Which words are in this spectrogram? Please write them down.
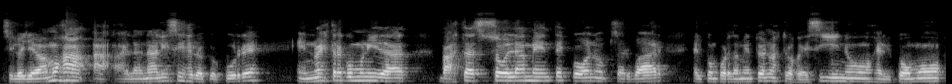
Si lo llevamos al análisis de lo que ocurre en nuestra comunidad, basta solamente con observar el comportamiento de nuestros vecinos, el cómo,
